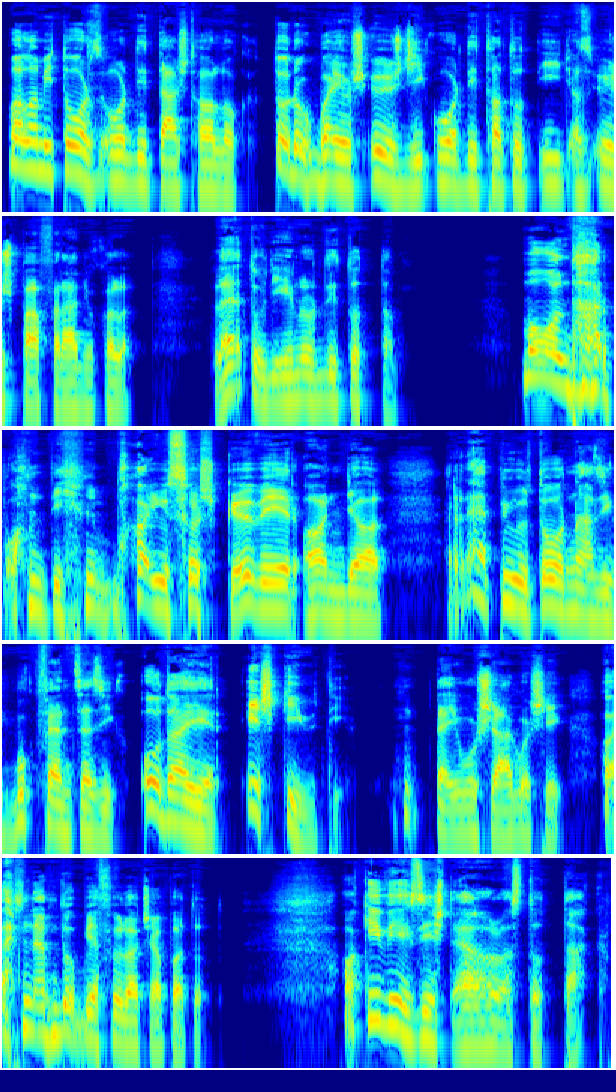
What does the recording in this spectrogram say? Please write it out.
Valami torz ordítást hallok. Torogbajos ősgyík ordíthatott így az őspáfrányok alatt. Lehet, hogy én ordítottam? Molnár Bandi, bajuszos kövér angyal, repül, tornázik, bukfencezik, odaér, és kiüti. Te jóságoség, ha ez nem dobja föl a csapatot. A kivégzést elhalasztották.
